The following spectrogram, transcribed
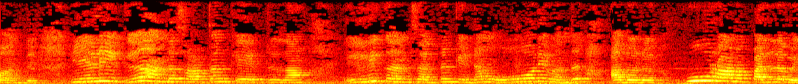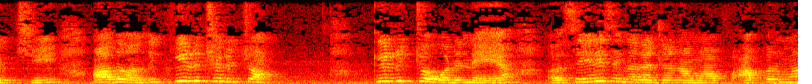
வந்து எலிக்கு அந்த சத்தம் கேட்டுதான் எலிக்கு அந்த சத்தம் கேட்டா ஓடி வந்து ஒரு கூரான பல்ல வச்சு அத வந்து கிழிச்சிடுச்சான் கிழிச்ச உடனே சரி சிங்கராஜா நாம அப்புறமா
